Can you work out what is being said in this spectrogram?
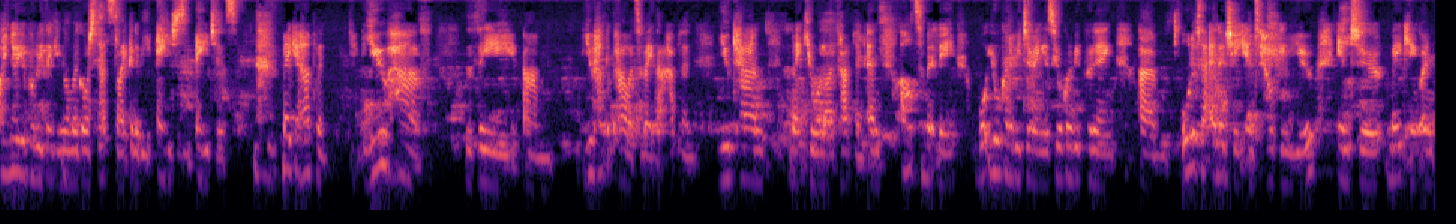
I know you're probably thinking, oh my gosh, that's like going to be ages and ages. Make it happen. You have the um, you have the power to make that happen. You can make your life happen. And ultimately, what you're going to be doing is you're going to be putting um, all of that energy into helping you, into making and,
